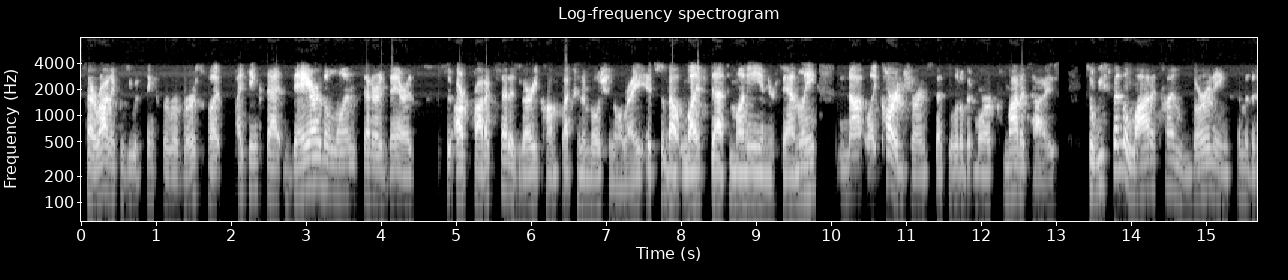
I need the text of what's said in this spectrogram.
It's ironic because you would think the reverse, but I think that they are the ones that are there our product set is very complex and emotional, right? It's about life, death, money, and your family, not like car insurance that's a little bit more commoditized. So we spend a lot of time learning some of the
